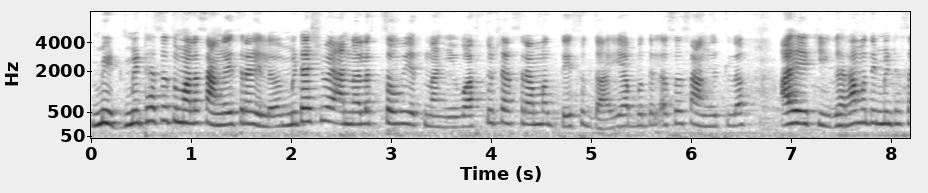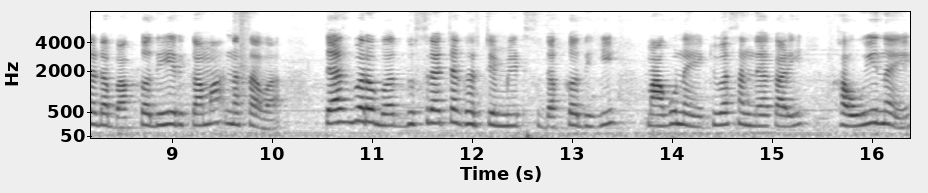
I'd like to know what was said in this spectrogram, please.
मीठ मिठाचं तुम्हाला सांगायचं राहिलं मिठाशिवाय अन्नाला चव येत नाही. वास्तुशास्त्रामध्ये सुद्धा याबद्दल असं सांगितलं आहे की घरामध्ये मिठाचा डबा कधीही रिकामा नसावा. त्याचबरोबर दुसऱ्याच्या घरचे मीठसुद्धा कधीही मागू नये किंवा संध्याकाळी खाऊही नये.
